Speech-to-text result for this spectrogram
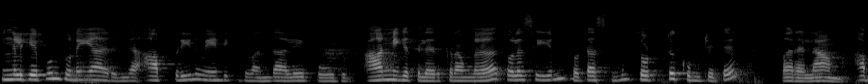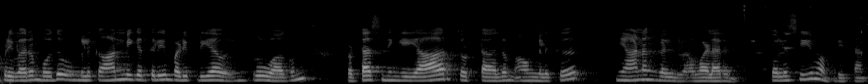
எங்களுக்கு எப்பவும் துணையாக இருங்க. அப்படின்னு வேண்டிக்கிட்டு வந்தாலே போதும். ஆன்மீகத்தில் இருக்கிறவங்க துளசியும் தொட்டாசினியும் தொட்டு கும்பிட்டுட்டு வரலாம். அப்படி வரும்போது உங்களுக்கு ஆன்மீகத்திலையும் படிப்படியாக இம்ப்ரூவ் ஆகும். தொட்டாசி நீங்கள் யார் தொட்டாலும் அவங்களுக்கு ஞானங்கள் வ- வளரும். துளசியும் அப்படித்தான்.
